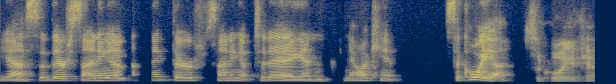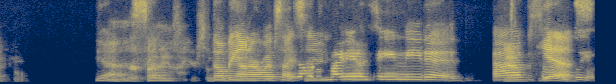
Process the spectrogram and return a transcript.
Yeah. So they're signing up. I think they're signing up today, and now I can't. Sequoia. Sequoia Capital Yeah. or So financing or something. they'll be on our website soon. Financing needed. Absolutely. Yes,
